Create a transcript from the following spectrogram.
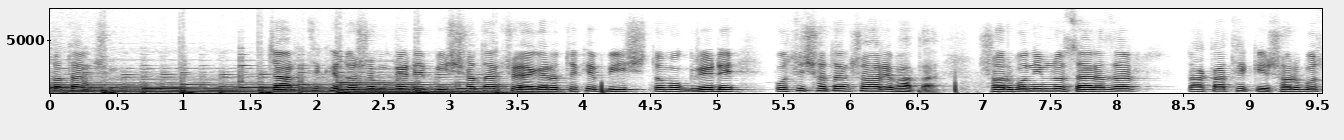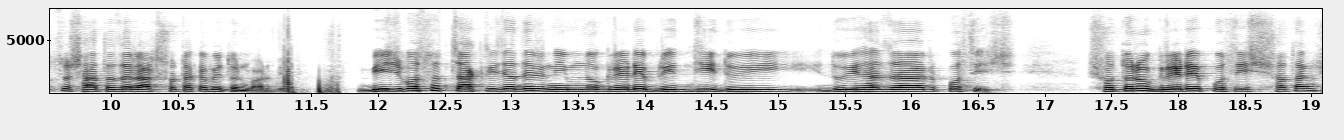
শতাংশ, চার থেকে দশম গ্রেডে বিশ শতাংশ, এগারো থেকে বিশতম গ্রেডে পঁচিশ শতাংশ হারে ভাতা। সর্বনিম্ন চার হাজার টাকা থেকে সর্বোচ্চ সাত হাজার আটশো টাকা বেতন বাড়বে। বিশ বছর চাকরি যাদের নিম্ন গ্রেডে বৃদ্ধি দুই দুই হাজার পঁচিশ। সতেরো গ্রেডে পঁচিশ শতাংশ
